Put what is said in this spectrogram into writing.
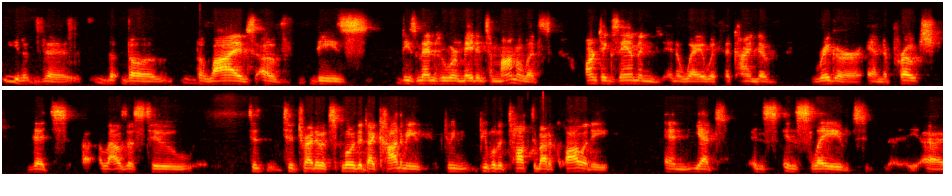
you know the, the the lives of these these men who were made into monoliths aren't examined in a way with the kind of rigor and approach that uh, allows us to, to to try to explore the dichotomy between people that talked about equality and yet enslaved uh,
